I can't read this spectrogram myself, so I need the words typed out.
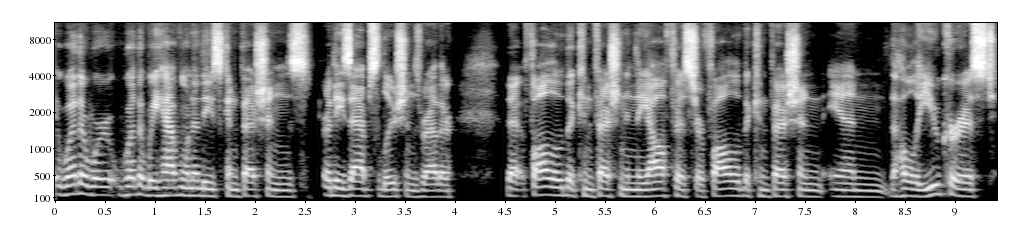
whether we're whether we have one of these confessions or these absolutions rather that follow the confession in the office or follow the confession in the Holy Eucharist,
